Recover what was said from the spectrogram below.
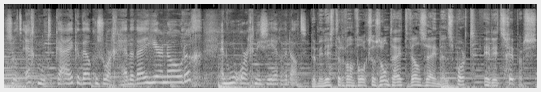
Je zult echt moeten kijken welke zorg hebben wij hier nodig en hoe organiseren we dat. De minister van Volksgezondheid, Welzijn en Sport, Edith Schippers.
